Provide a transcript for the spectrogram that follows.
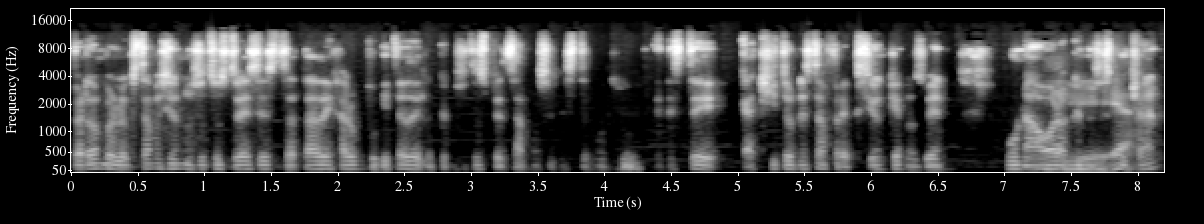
Perdón, pero lo que estamos haciendo nosotros tres es tratar de dejar un poquito de lo que nosotros pensamos en este mundo, en este cachito, en esta fracción que nos ven una hora o que nos Yeah. escuchan.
